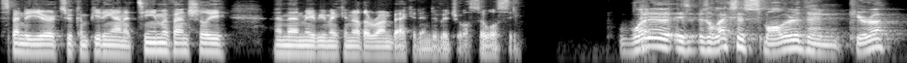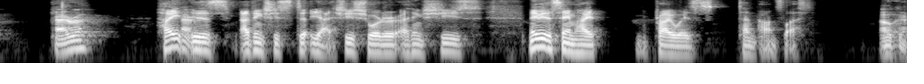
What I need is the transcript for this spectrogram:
spend a year or two competing on a team eventually, and then maybe make another run back at individual. So we'll see. What uh, is is Alexis smaller than Kira? Kyra? Height Kyra. is, I think she's still, yeah, she's shorter. I think she's maybe the same height, probably weighs 10 pounds less. Okay.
